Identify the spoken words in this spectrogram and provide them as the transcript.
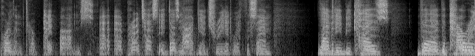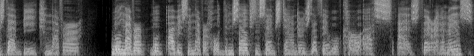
Portland throw pipe bombs at, at protests, it does not get treated with the same levity because the, the powers that be can never will never will obviously never hold themselves to the same standards that they will call us as their enemies.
